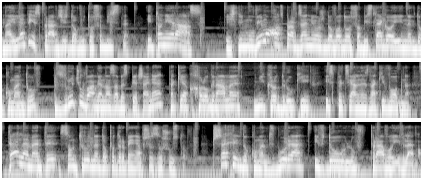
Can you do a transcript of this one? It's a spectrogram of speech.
Najlepiej sprawdzić dowód osobisty. I to nie raz. Jeśli mówimy o sprawdzeniu już dowodu osobistego i innych dokumentów, zwróć uwagę na zabezpieczenie, takie jak hologramy, mikrodruki i specjalne znaki wodne. Te elementy są trudne do podrobienia przez oszustów. Przechyl dokument w górę i w dół lub w prawo i w lewo,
